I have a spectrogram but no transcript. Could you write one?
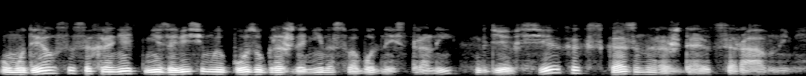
умудрялся сохранять независимую позу гражданина свободной страны, где все, как сказано, рождаются равными.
